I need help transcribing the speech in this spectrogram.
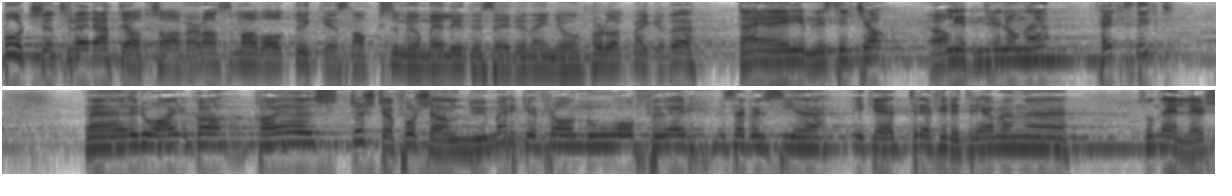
Bortsett fra rettighetshaver, da, som har valgt å ikke snakke så mye om Eliteserien ennå. Har dere merket det? Der er det rimelig stilt, ja. Ja. Liten tvil om det. Helt stilt. Eh, Roar, hva, hva er største forskjellen du merker fra nå og før, hvis jeg kan si det? Ikke 3-4-3, men eh, sånn ellers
